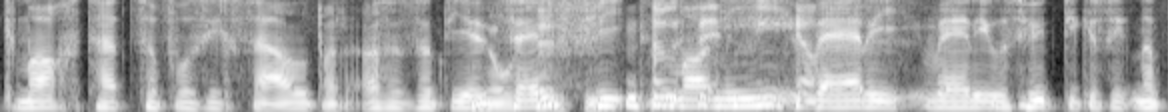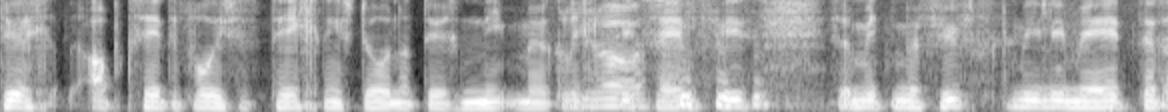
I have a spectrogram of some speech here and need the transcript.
gemacht hat so von sich selber. Also so die no Selfie-Manie no wäre, wäre aus heutiger Sicht natürlich, abgesehen davon ist es technisch hier natürlich nicht möglich ja. Selfies. so mit einem 50 mm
